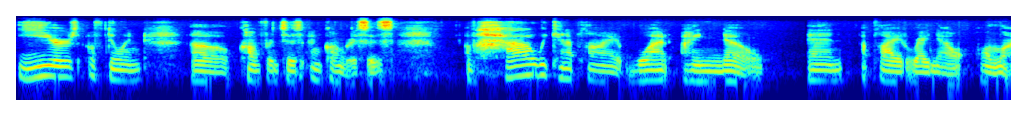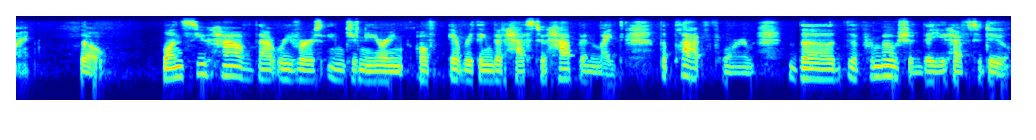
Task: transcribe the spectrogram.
years of doing uh, conferences and congresses of how we can apply what I know and apply it right now online. So once you have that reverse engineering of everything that has to happen like the platform the the promotion that you have to do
